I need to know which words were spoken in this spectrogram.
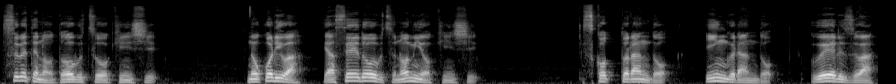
すべての動物を禁止。残りは野生動物のみを禁止。スコットランド、イングランド、ウェールズは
